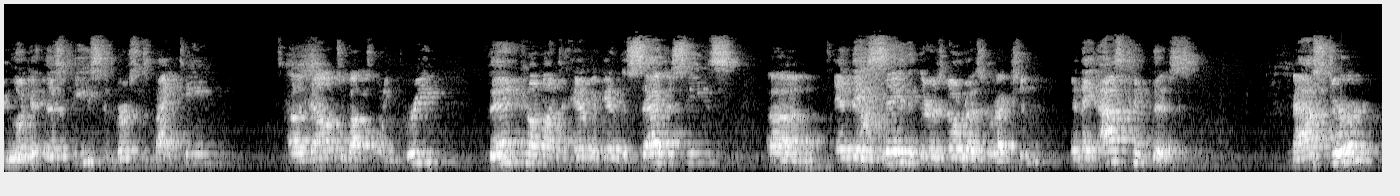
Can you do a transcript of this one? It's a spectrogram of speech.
We look at this piece in verses 19 uh, down to about 23. Then come unto him again the Sadducees, um, and they say that there is no resurrection. And they ask him this Master,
